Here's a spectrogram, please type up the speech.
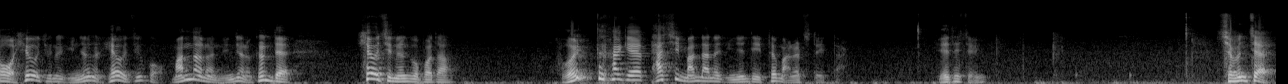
또 헤어지는 인연은 헤어지고 만나는 인연은 그런데 헤어지는 것보다 월등하게 다시 만나는 인연들이 더 많을 수도 있다. 이해되죠? 세 번째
